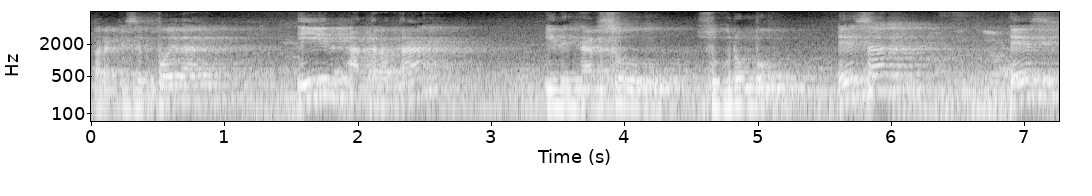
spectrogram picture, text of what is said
para que se pueda ir a tratar y dejar su, su grupo. Esa es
